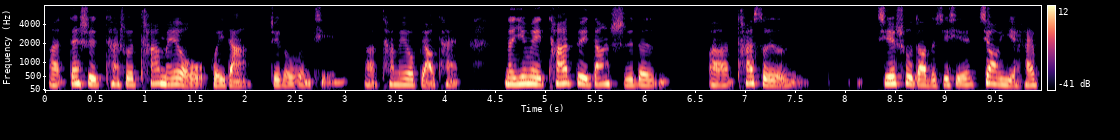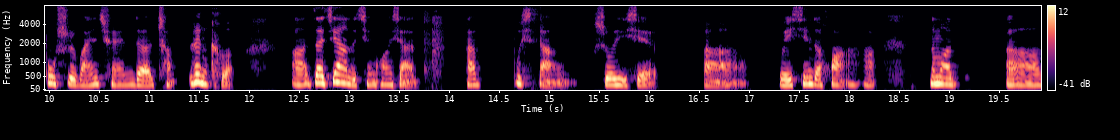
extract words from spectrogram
啊，但是他说他没有回答这个问题啊，他没有表态。那因为他对当时的啊他所接受到的这些教育还不是完全的承认可啊，在这样的情况下。他不想说一些啊违心的话啊，那么呃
